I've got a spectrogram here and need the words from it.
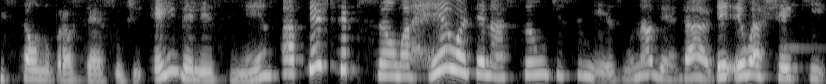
estão no processo de envelhecimento, a percepção, a reordenação de si mesmo. Na verdade, eu achei que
